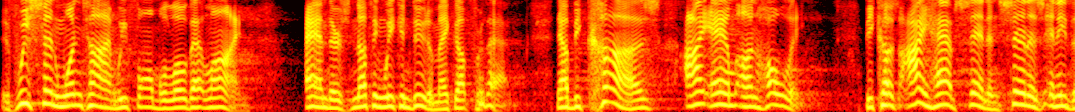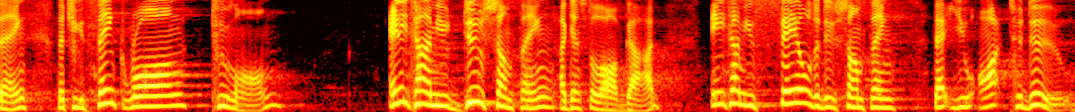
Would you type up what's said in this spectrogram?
If we sin one time, we fall below that line, and there's nothing we can do to make up for that. Now, because I am unholy, because I have sinned, and sin is anything that you think wrong too long, anytime you do something against the law of God, anytime you fail to do something that you ought to do,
